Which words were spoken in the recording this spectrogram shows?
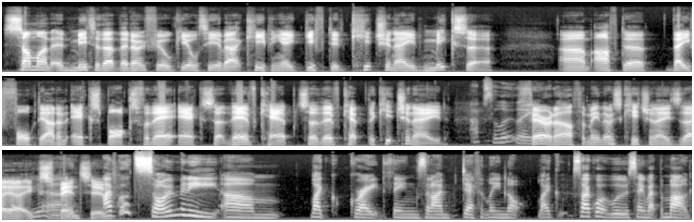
someone admitted that they don't feel guilty about keeping a gifted KitchenAid mixer um, after they forked out an Xbox for their ex that they've kept, so they've kept the KitchenAid. Absolutely. Fair enough. I mean, those KitchenAids, they are Yeah. expensive. I've got so many um like great things that I'm definitely not like it's like what we were saying about the mug.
